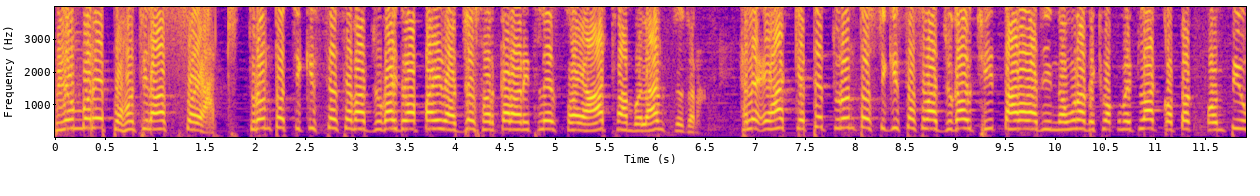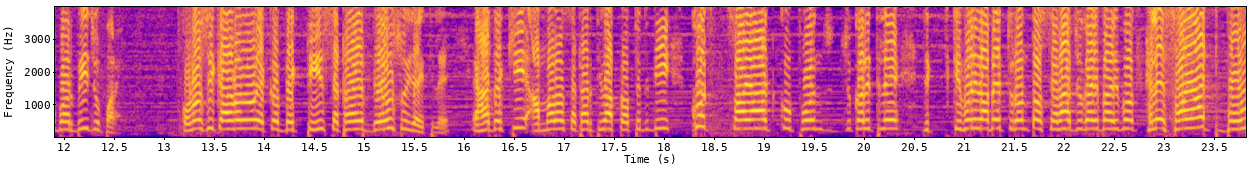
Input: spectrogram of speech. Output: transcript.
ବିଳମ୍ବରେ ପହଞ୍ଚିଲା ଶହେ ଆଠ ତୁରନ୍ତ ଚିକିତ୍ସା ସେବା ଯୋଗାଇ ଦେବା ପାଇଁ ରାଜ୍ୟ ସରକାର ଆଣିଥିଲେ ଶହେ ଆଠ ଆମ୍ବୁଲାନ୍ସ ଯୋଜନା ହେଲେ ଏହା କେତେ ତୁରନ୍ତ ଚିକିତ୍ସା ସେବା ଯୋଗାଉଛି ତାର ଆଜି ନମୁନା ଦେଖିବାକୁ ମିଳିଥିଲା କଟକ ପମ୍ପି ଓଭରବ୍ରିଜ୍ ଉପରେ କୌଣସି କାରଣରୁ ଏକ ବ୍ୟକ୍ତି ସେଠାରେ ବେହୋସ ହୋଇଯାଇଥିଲେ ଏହା ଦେଖି ଆମର ସେଠାରେ ଥିବା ପ୍ରତିନିଧି ଖୁଦ୍ ଶହେ ଆଠକୁ ଫୋନ୍ କରିଥିଲେ ଯେ কিভাবে ভাবে তুরন্ত সেবা যোগাই পাব হলে শহে আট বহু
